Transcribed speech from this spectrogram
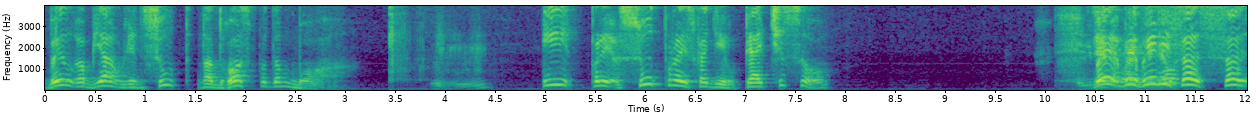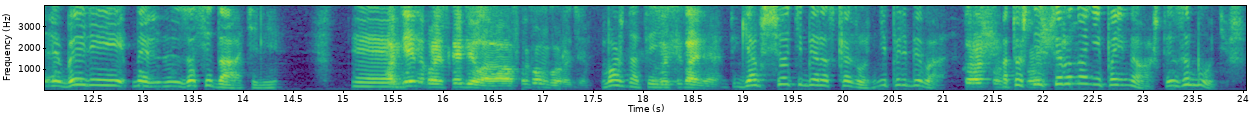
был объявлен суд над Господом Богом. Мгм. И при- суд происходил 5 часов. Где Бы- были, со- со- были э, заседатели. Э, А где это происходило? А В каком городе? Можно ты... Заседание. Я все тебе расскажу, не перебивай. Хорошо. А то, что ты хорошо. все равно не поймешь, ты забудешь.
